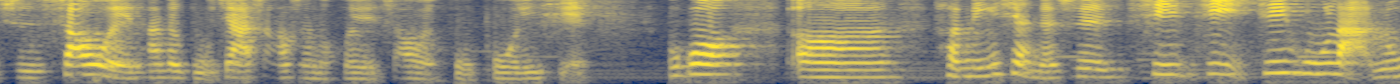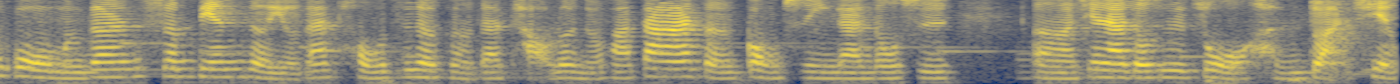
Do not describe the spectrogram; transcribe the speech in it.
就是稍微它的股价上升的会稍微活泼一些，不过呃很明显的是，几几几乎啦，如果我们跟身边的有在投资的朋友在讨论的话，大家的共识应该都是，呃现在都是做很短线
